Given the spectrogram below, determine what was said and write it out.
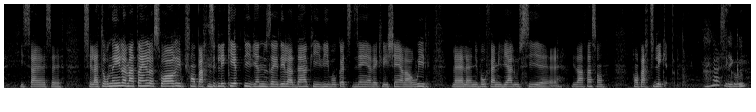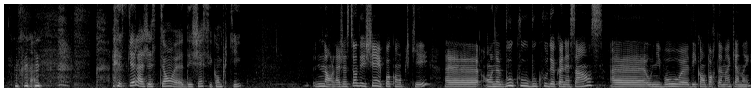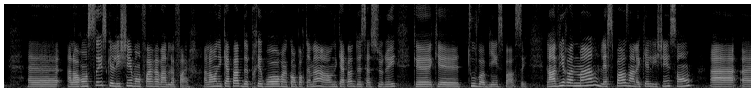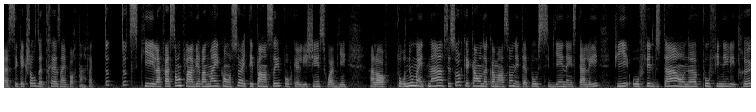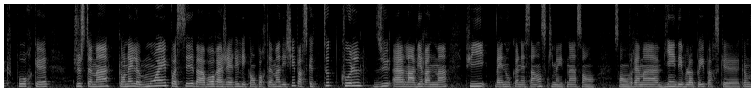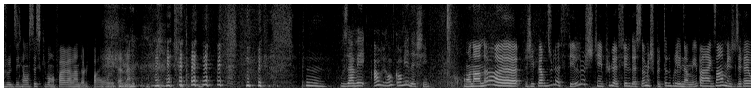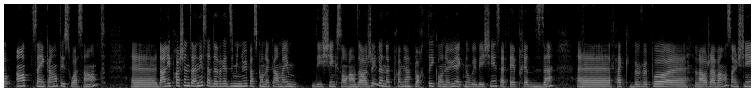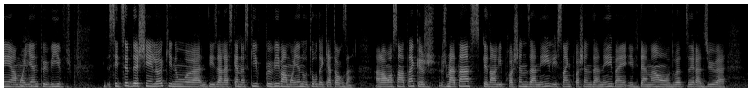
c'est la tournée le matin, le soir, ils font partie de l'équipe, puis ils viennent nous aider là-dedans, puis ils vivent au quotidien avec les chiens. Alors oui, le, niveau familial aussi, euh, les enfants sont, font partie de l'équipe. Ah, c'est C'est cool. Est-ce que la gestion euh, des chiens, c'est compliqué? Non, la gestion des chiens n'est pas compliquée. Euh, on a beaucoup, beaucoup de connaissances euh, au niveau euh, des comportements canins. Alors, on sait ce que les chiens vont faire avant de le faire. Alors, on est capable de prévoir un comportement. Alors, on est capable de s'assurer que, que tout va bien se passer. L'environnement, l'espace dans lequel les chiens sont, c'est quelque chose de très important. Tout ce qui est la façon que l'environnement est conçu a été pensé pour que les chiens soient bien. Alors, pour nous maintenant, c'est sûr que quand on a commencé, on n'était pas aussi bien installé. Puis, au fil du temps, on a peaufiné les trucs pour que, justement, qu'on ait le moins possible à avoir à gérer les comportements des chiens parce que tout coule dû à l'environnement, puis ben, nos connaissances qui maintenant sont, sont vraiment bien développées parce que, comme je vous dis, on sait ce qu'ils vont faire avant de le faire, les Vous avez environ combien de chiens? On en a. Euh, j'ai perdu le fil. Je tiens plus le fil de ça, mais je peux peut-être vous les nommer, par exemple. Mais je dirais entre 50 et 60. Euh, dans les prochaines années, ça devrait diminuer parce qu'on a quand même des chiens qui sont rendus âgés. Là, notre première mm-hmm. portée qu'on a eue avec nos bébés chiens, ça fait près de 10 ans. Euh, fait que veut, veut pas, euh, l'âge avance. Un chien, en moyenne, peut vivre. Ces types de chiens-là, qui nous, euh, des Alaskan peuvent vivre en moyenne autour de 14 ans. Alors, on s'entend que je, je m'attends à ce que dans les prochaines années, les cinq prochaines années, bien évidemment, on doit dire adieu à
